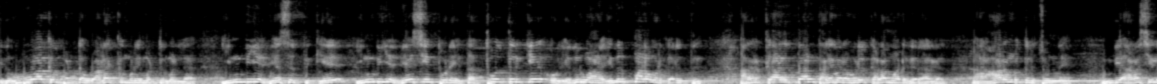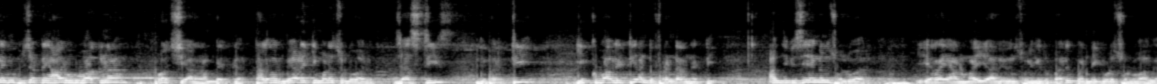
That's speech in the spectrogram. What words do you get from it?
இது உருவாக்கப்பட்ட ஒரு அடக்குமுறை மட்டுமல்ல. இந்திய தேசத்துக்கே இந்திய தேசியத்துடைய தத்துவத்திற்கே ஒரு எதிர்வான எதிர்ப்பான ஒரு கருத்து. அதற்காகத்தான் தலைவர் அவர்கள் களமாடுகிறார்கள் நான் ஆரம்பத்தில் சொன்னேன் இந்திய அரசியலமைப்பு சட்டம் யார் உருவாக்குனா? புரட்சியாளர் அம்பேத்கர். தலைவர் மேடைக்கு மேலே சொல்லுவார் justice liberty equality and fraternity அஞ்சு விஷயங்கள் சொல்லுவார். இறையாண்மை அது இதுன்னு சொல்லியிருப்பார் இப்போ கூட சொல்லுவாங்க.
